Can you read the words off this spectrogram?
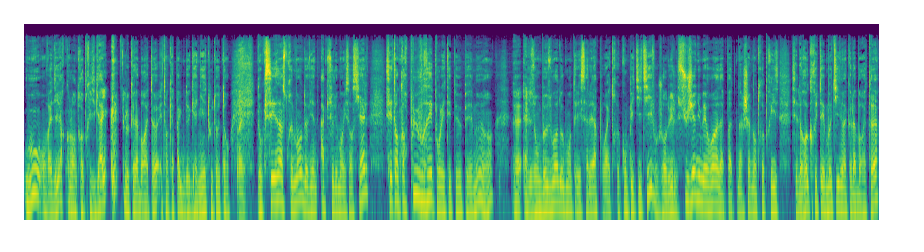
où, on va dire, quand l'entreprise gagne, gang le collaborateur étant capable de gagner tout autant. Oui. Donc ces instruments deviennent absolument essentiels. C'est encore plus vrai pour les TPE-PME. Hein. Euh, elles ont besoin d'augmenter les salaires pour être compétitives. Aujourd'hui, le sujet numéro un d'un chef d'entreprise, c'est de recruter, motiver un collaborateur.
